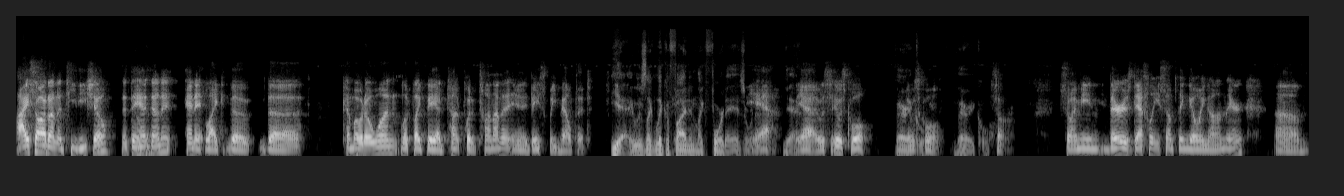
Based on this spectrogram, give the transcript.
I saw it on a TV show that they had done it, and it like the the Komodo one looked like they had ton, put a ton on it, and it basically melted. Yeah, it was like liquefied in like four days or whatever. Yeah, Yeah. yeah, it was it was cool. Very it was cool. Very cool. So, so I mean, there is definitely something going on there. Um,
